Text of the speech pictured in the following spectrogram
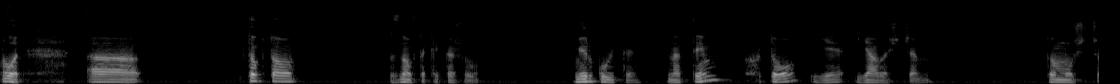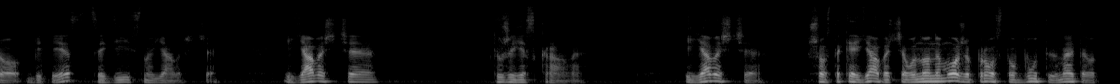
От. Е, тобто, знов таки кажу: міркуйте над тим, хто є явищем. Тому що BTS це дійсно явище. І явище дуже яскраве. І явище, що таке явище, воно не може просто бути, знаєте, от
